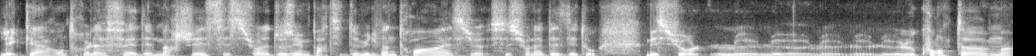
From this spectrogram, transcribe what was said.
l'écart entre la Fed et le marché, c'est sur la deuxième partie de 2023 et c'est sur la baisse des taux. Mais sur le, le, le, le, quantum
